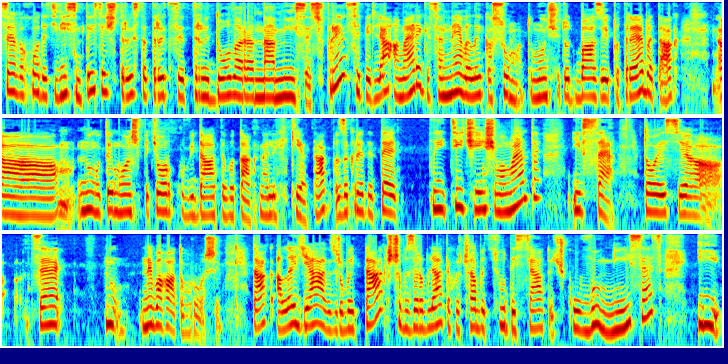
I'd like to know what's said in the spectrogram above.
Це виходить 8333 долара на місяць. В принципі, для Америки це невелика сума, тому що тут базові потреби, так а, ну ти можеш п'ятерку віддати отак на легке, так, закрити те, ті, чи інші моменти, і все. Тобто це ну, небагато грошей. Так? Але як зробити так, щоб заробляти хоча б цю десяточку в місяць і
